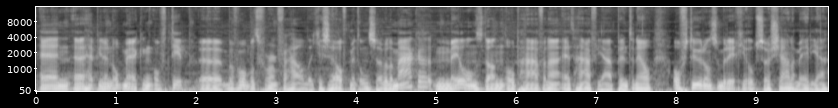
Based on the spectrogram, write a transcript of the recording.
En eh, heb je een opmerking of tip, eh, bijvoorbeeld voor een verhaal dat je zelf met ons zou willen maken? Mail ons dan op havena.hva.nl of stuur ons een berichtje op sociale media.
